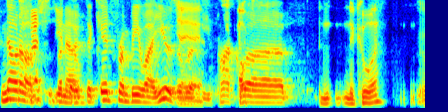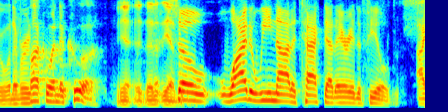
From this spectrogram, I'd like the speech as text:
no no you know the, the, kid from BYU is a yeah, rookie yeah. Pakwa oh, Nacua or whatever. Pakwa Nacua. Yeah, that, yeah. So why do we not attack that area of the field? I,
